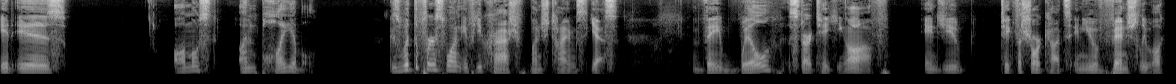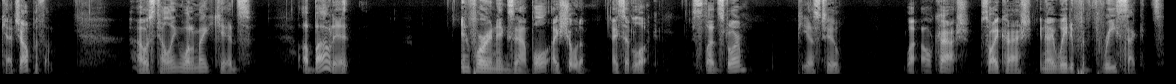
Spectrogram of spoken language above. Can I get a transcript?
It is almost unplayable. Because with the first one, if you crash a bunch of times, yes, they will start taking off and you take the shortcuts and you eventually will catch up with them. I was telling one of my kids about it, and for an example, I showed him. I said, Look, Sledstorm, PS2, well, I'll crash. So I crashed and I waited for three seconds.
